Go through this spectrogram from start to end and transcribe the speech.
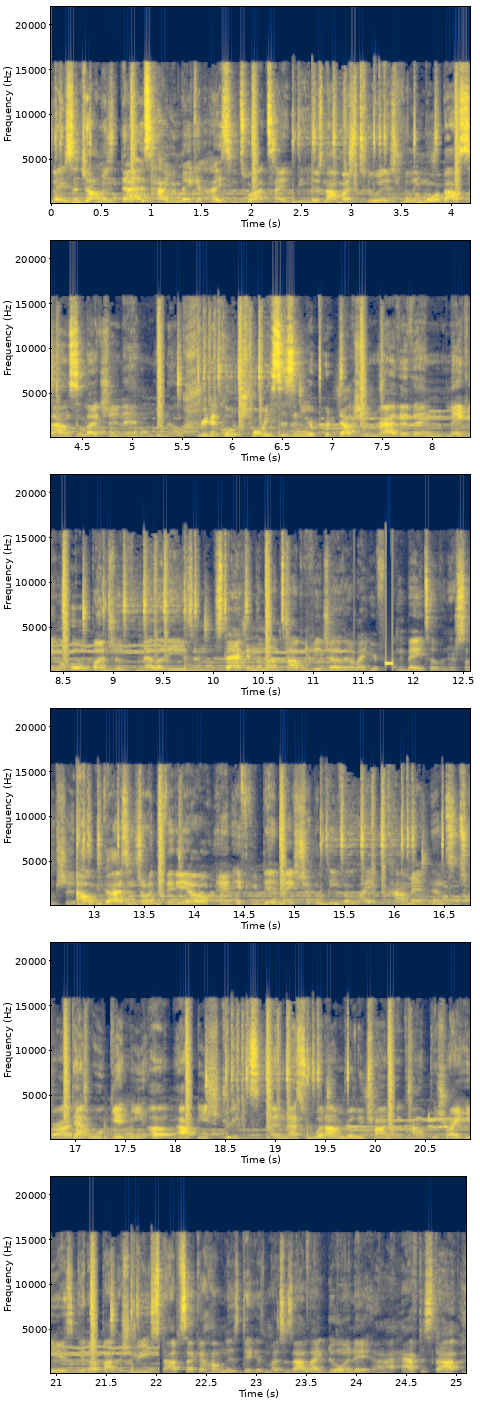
Ladies and gentlemen, that is how you make an icytwat type beat. There's not much to it. It's really more about sound selection and, you know, critical choices in your production rather than making a whole bunch of melodies and stacking them on top of each other like you're fucking Beethoven or some shit. I hope you guys enjoyed the video, and if you did, make sure to leave a like, comment, and subscribe. That will get me up out these streets, and that's what I'm really trying to accomplish right here is get up out the streets, stop sucking homeless dick as much as I like doing it. I have to stop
